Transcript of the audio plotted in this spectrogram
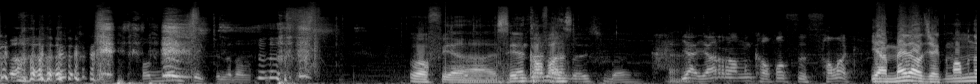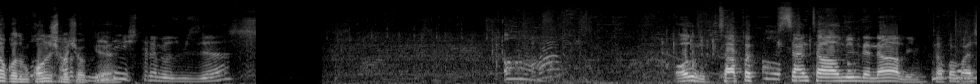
Ondan çektiler ama. Of ya. Senin Güzel kafan... anlaşma. Ya yarramın kafası salak. Ya mel alacaktım. Amına koydum. Konuşma çok Niye ya. değiştiremiyoruz biz ya? Oğlum tapa Kısente almayayım da ne alayım? Tapa baş...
